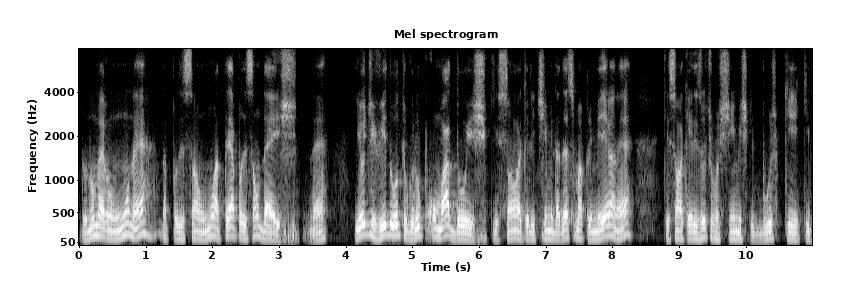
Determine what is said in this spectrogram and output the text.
do número 1, né? Da posição 1 até a posição 10, né? E eu divido outro grupo como A2, que são aquele time da 11 né? Que são aqueles últimos times que buscam, que, que,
